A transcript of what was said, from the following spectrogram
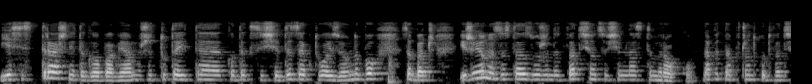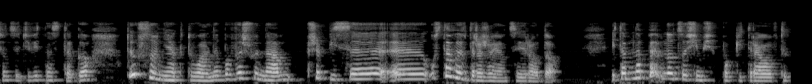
Ja się strasznie tego obawiam, że tutaj te kodeksy się dezaktualizują, no bo zobacz, jeżeli one zostały złożone w 2018 roku, nawet na początku 2019, to już są nieaktualne, bo weszły nam przepisy e, ustawy wdrażającej RODO. I tam na pewno coś im się pokitrało w tych,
